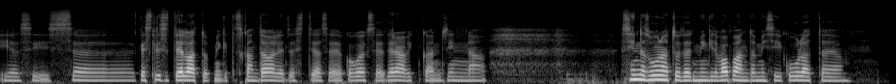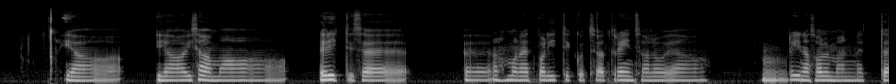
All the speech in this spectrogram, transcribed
ja siis äh, kes lihtsalt elatub mingitest skandaalidest ja see kogu aeg see teravik on sinna äh, sinna suunatud, et mingeid vabandamisi kuulata ja ja, ja Isamaa, eriti see noh, mõned poliitikud sealt, Reinsalu ja mm, Riina Solman, et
